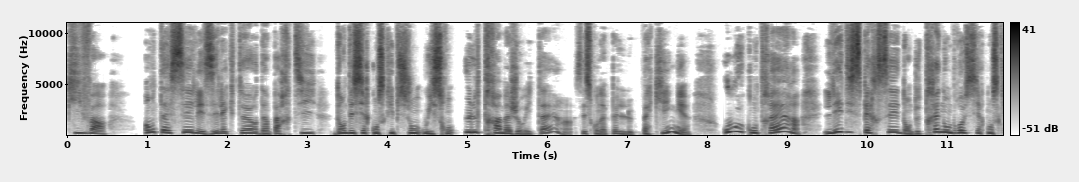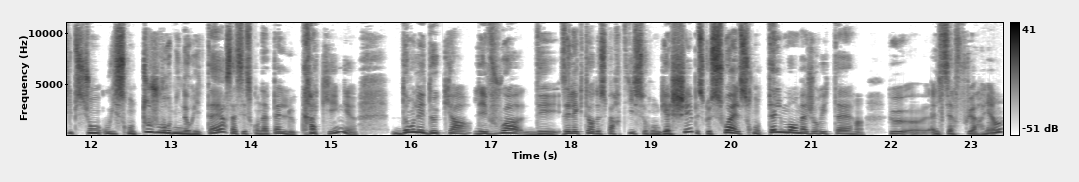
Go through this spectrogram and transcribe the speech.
qui va entasser les électeurs d'un parti dans des circonscriptions où ils seront ultra majoritaires, c'est ce qu'on appelle le packing, ou au contraire, les disperser dans de très nombreuses circonscriptions où ils seront toujours minoritaires, ça c'est ce qu'on appelle le cracking. Dans les deux cas, les voix des électeurs de ce parti seront gâchées parce que soit elles seront tellement majoritaires qu'elles euh, servent plus à rien,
